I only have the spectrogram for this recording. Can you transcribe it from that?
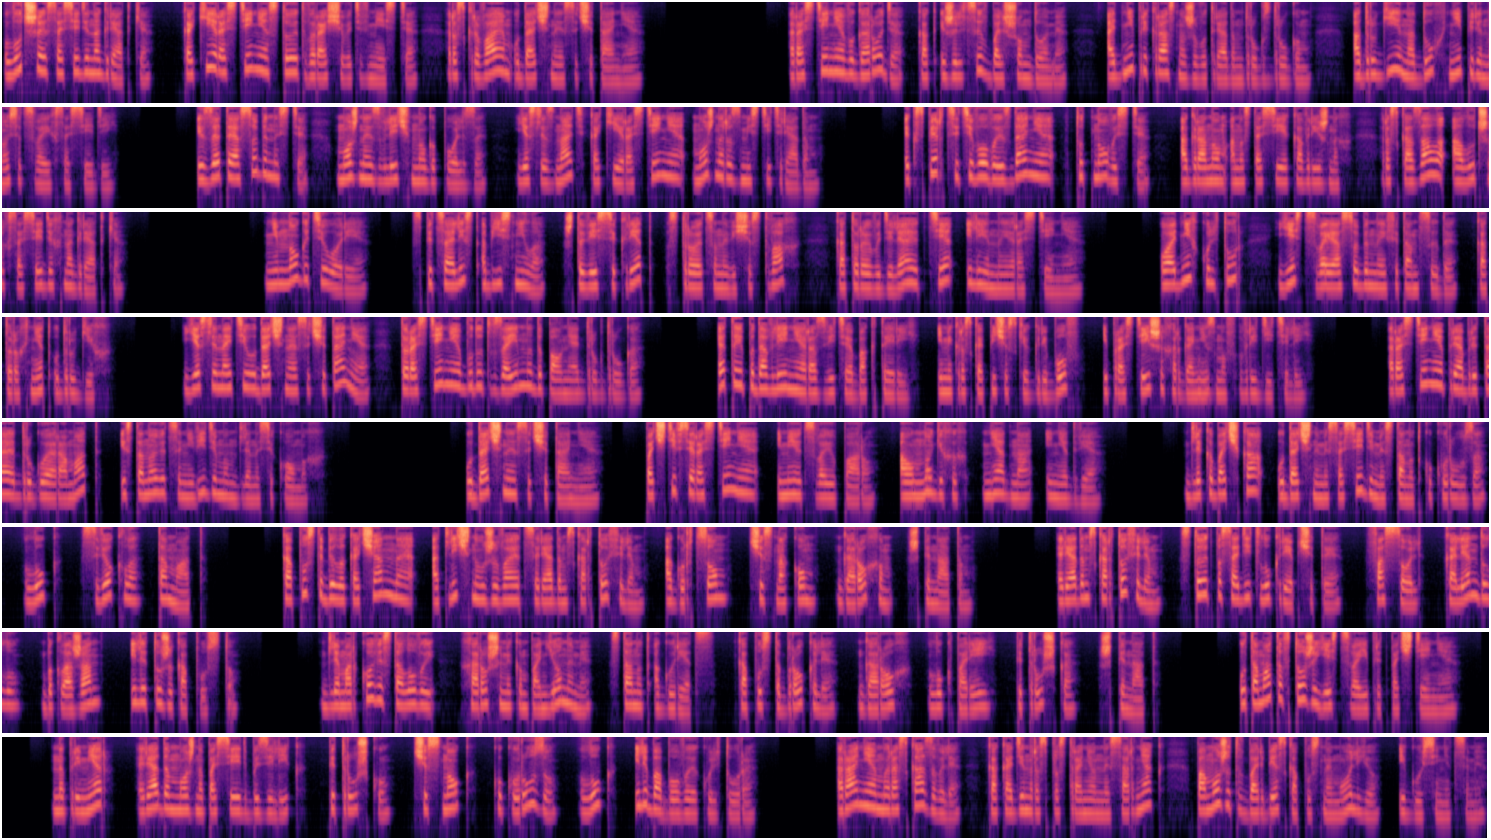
Лучшие соседи на грядке. Какие растения стоит выращивать вместе? Раскрываем удачные сочетания. Растения в огороде, как и жильцы в большом доме. Одни прекрасно живут рядом друг с другом, а другие на дух не переносят своих соседей. Из этой особенности можно извлечь много пользы, если знать, какие растения можно разместить рядом. Эксперт сетевого издания «Тут новости», агроном Анастасия Коврижных – рассказала о лучших соседях на грядке. Немного теории. Специалист объяснила, что весь секрет строится на веществах, которые выделяют те или иные растения. У одних культур есть свои особенные фитонциды, которых нет у других. Если найти удачное сочетание, то растения будут взаимно дополнять друг друга. Это и подавление развития бактерий, и микроскопических грибов, и простейших организмов-вредителей. Растение приобретает другой аромат и становится невидимым для насекомых. Удачные сочетания. Почти все растения имеют свою пару, а у многих их не одна и не две. Для кабачка удачными соседями станут кукуруза, лук, свекла, томат. Капуста белокочанная отлично уживается рядом с картофелем, огурцом, чесноком, горохом, шпинатом. Рядом с картофелем стоит посадить лук репчатый, фасоль, календулу, баклажан или ту же капусту. Для моркови столовой хорошими компаньонами станут огурец, капуста брокколи, горох, лук-порей, петрушка, шпинат. У томатов тоже есть свои предпочтения. Например, рядом можно посеять базилик, петрушку, чеснок, кукурузу, лук или бобовые культуры. Ранее мы рассказывали, как один распространенный сорняк – поможет в борьбе с капустной молью и гусеницами.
